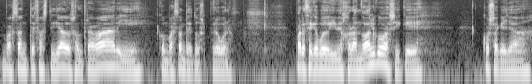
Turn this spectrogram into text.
bastante fastidiados al tragar y con bastante tos, pero bueno, parece que voy mejorando algo, así que cosa que ya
